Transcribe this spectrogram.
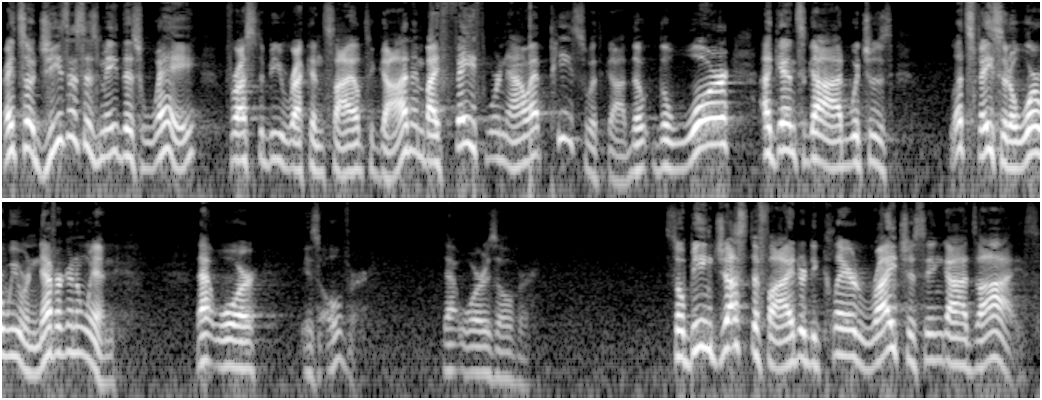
Right? So Jesus has made this way for us to be reconciled to God, and by faith, we're now at peace with God. The, the war against God, which was, let's face it, a war we were never going to win, that war is over. That war is over. So, being justified or declared righteous in God's eyes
